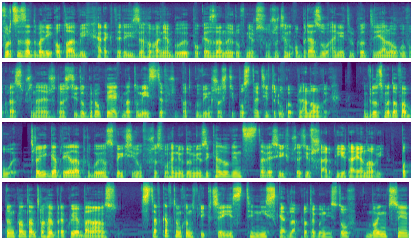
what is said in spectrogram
Twórcy zadbali o to, aby ich charaktery i zachowania były pokazane również z użyciem obrazu, a nie tylko dialogów oraz przynależności do grupy, jak ma to miejsce w przypadku większości postaci drugoplanowych. Wróćmy do fabuły. Troy i Gabriela próbują swoich sił w przesłuchaniu do musicalu, więc stawia się ich przeciw Sharpie i Ryanowi. Pod tym kątem trochę brakuje balansu. Stawka w tym konflikcie jest niska dla protagonistów, bo im w sumie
